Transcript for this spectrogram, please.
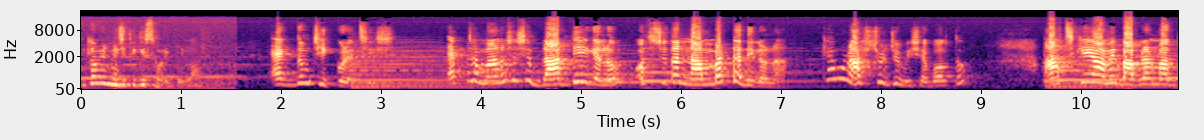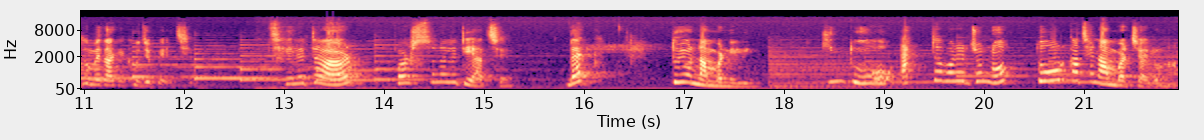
এই কারণে নিজে থেকেই সরি বললাম। একদম ঠিক করেছিস। একটা মানুষ এসে ব্লাড দিয়ে গেল অথচ তার নাম্বারটা দিল না। কেমন আশ্চর্য বিষয় বলতো? আজকে আমি বাবলার মাধ্যমে তাকে খুঁজে পেয়েছি। ছেলেটার পার্সোনালিটি আছে। দেখ তুই ওর নাম্বার নিলি। কিন্তু ও একটা বারের জন্য তোর কাছে নাম্বার চাইলো না।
